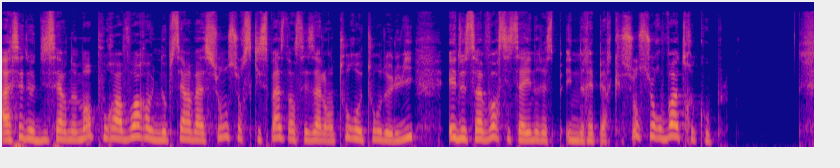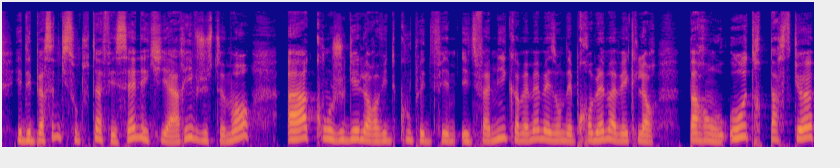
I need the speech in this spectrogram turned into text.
assez de discernement pour avoir une observation sur ce qui se passe dans ses alentours autour de lui et de savoir si ça a une, répercussion sur votre couple. Il y a des personnes qui sont tout à fait saines et qui arrivent justement à conjuguer leur vie de couple et de, famille quand même elles ont des problèmes avec leurs parents ou autres parce que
